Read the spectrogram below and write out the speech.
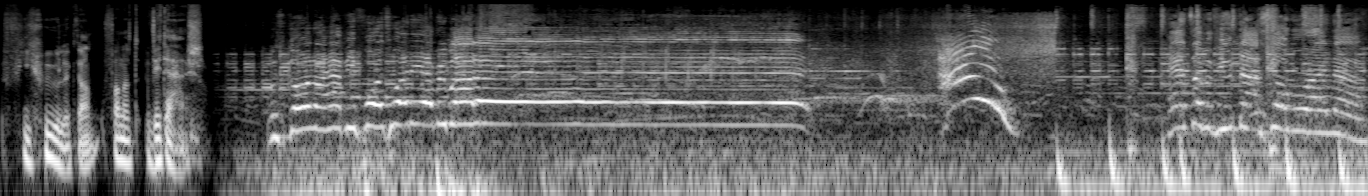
Figuurlijk dan, van het Witte Huis. What's going on? Happy 420, everybody! Ow! Hands up if you're not sober right now.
